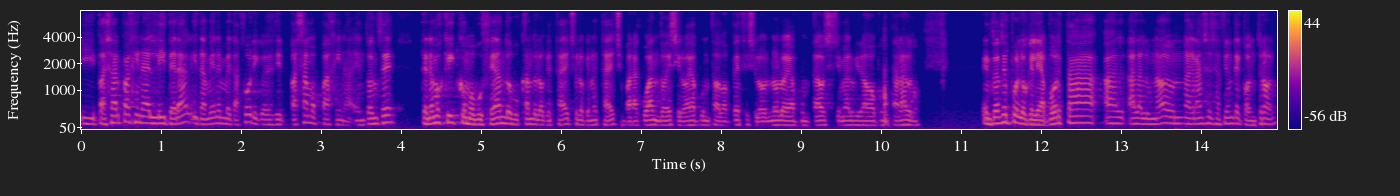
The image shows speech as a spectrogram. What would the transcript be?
Y pasar página es literal y también es metafórico, es decir, pasamos página. Entonces, tenemos que ir como buceando, buscando lo que está hecho, lo que no está hecho, para cuándo es, si lo he apuntado dos veces, si no lo he apuntado, si se me ha olvidado apuntar algo. Entonces, pues lo que le aporta al, alumnado es una gran sensación de control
